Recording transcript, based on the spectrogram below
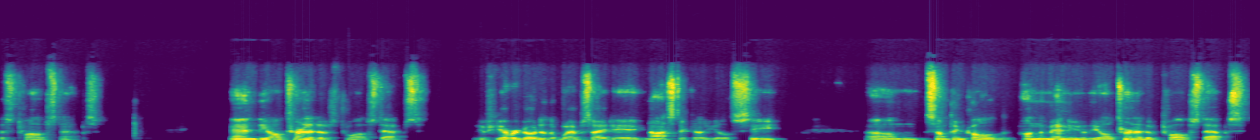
this 12 steps. And the alternative 12 steps, if you ever go to the website Agnostica, you'll see um, something called on the menu, the alternative 12 steps.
